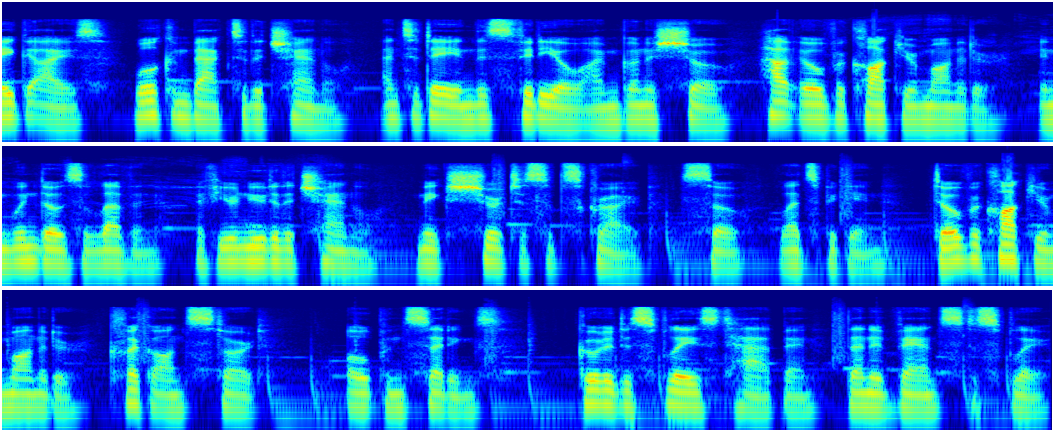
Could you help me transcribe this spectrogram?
Hey guys, welcome back to the channel, and today in this video I'm gonna show how to overclock your monitor in Windows 11. If you're new to the channel, make sure to subscribe. So, let's begin. To overclock your monitor, click on Start, open Settings, go to Displays tab and then Advanced Display.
